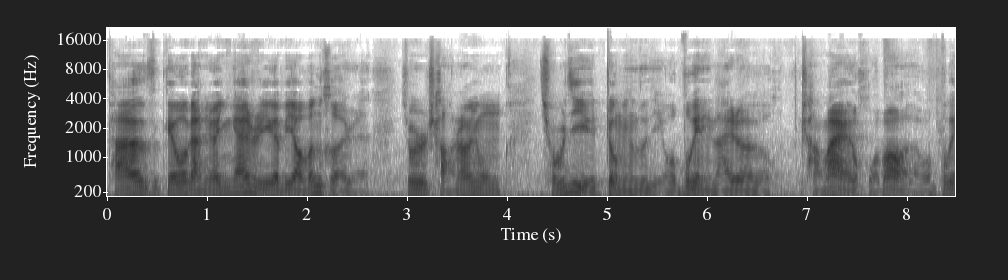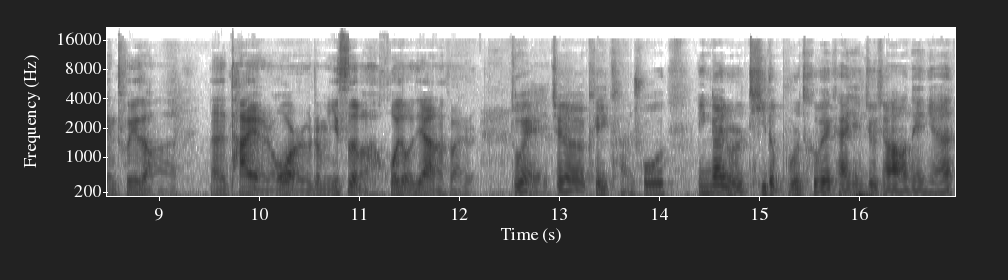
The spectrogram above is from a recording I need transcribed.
他给我感觉应该是一个比较温和的人。就是场上用球技证明自己，我不给你来这个场外火爆的，我不给你推搡。但他也是偶尔有这么一次吧，活久见了算是。对，这可以看出，应该就是踢的不是特别开心。就像那年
